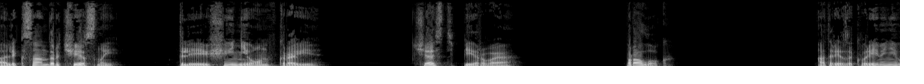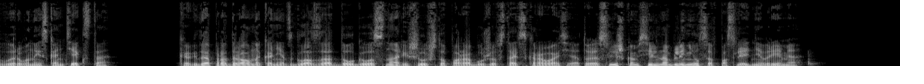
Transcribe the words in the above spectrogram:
Александр Честный. Тлеющий неон в крови. Часть первая. Пролог. Отрезок времени, вырванный из контекста. Когда продрал наконец глаза от долгого сна, решил, что пора бы уже встать с кровати, а то я слишком сильно обленился в последнее время.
